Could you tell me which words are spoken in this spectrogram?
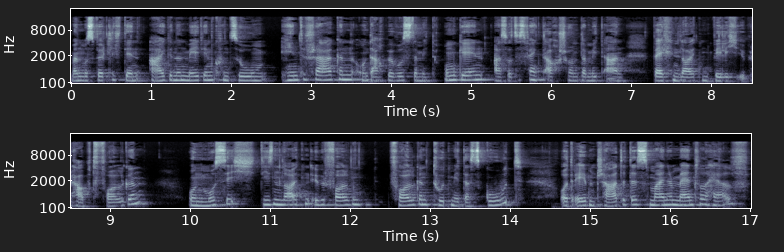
man muss wirklich den eigenen Medienkonsum hinterfragen und auch bewusst damit umgehen. Also das fängt auch schon damit an, welchen Leuten will ich überhaupt folgen und muss ich diesen Leuten überfolgen, folgen, tut mir das gut oder eben schadet es meiner Mental Health.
